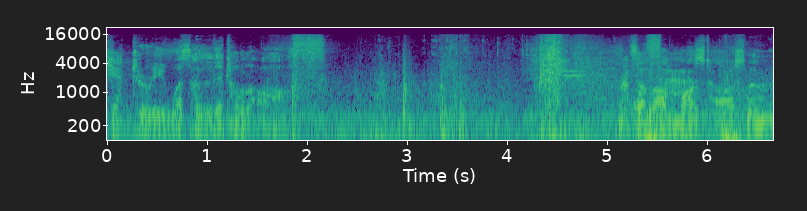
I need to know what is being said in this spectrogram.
trajectory was a little off. Not so No problem, Mark. horseman.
